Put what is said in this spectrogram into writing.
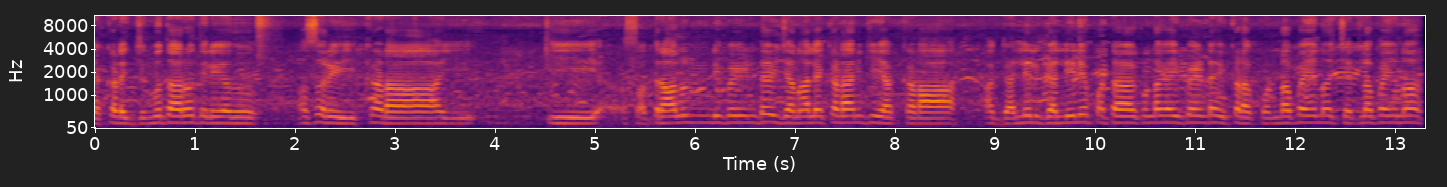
ఎక్కడ జిమ్ముతారో తెలియదు. అసలు ఇక్కడ ఈ- ఈ సత్రాలు నిండిపోయి ఉంటాయి జనాలు ఎక్కడానికి అక్కడ ఆ గల్లీలు గల్లీలే పట్టకుండా అయిపోయి ఉంటాయి. ఇక్కడ కొండపైన చెట్లపైన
